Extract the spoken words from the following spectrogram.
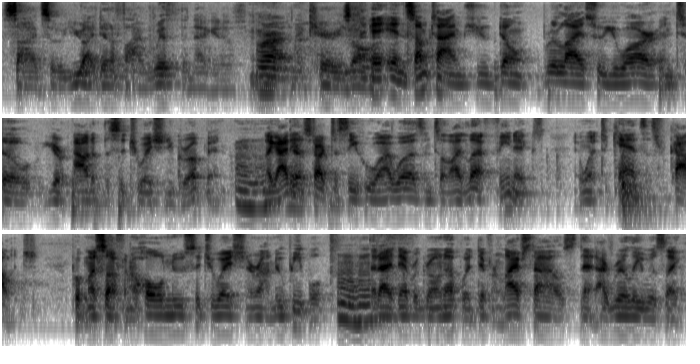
side. So you identify with the negative, Right. And it carries on. and, and sometimes you don't realize who you are until you're out of the situation you grew up in. Mm-hmm. Like I didn't start to see who I was until I left Phoenix and went to Kansas for college. Put myself in a whole new situation around new people mm-hmm. that I had never grown up with, different lifestyles. That I really was like,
